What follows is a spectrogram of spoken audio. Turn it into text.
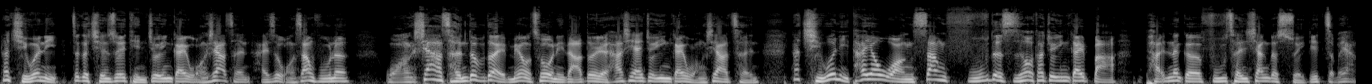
那请问你这个潜水艇就应该往下沉还是往上浮呢？往下沉，对不对？没有错，你答对了。它现在就应该往下沉。那请问你，它要往上浮的时候，它就应该把排那个浮沉箱的水给怎么样？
